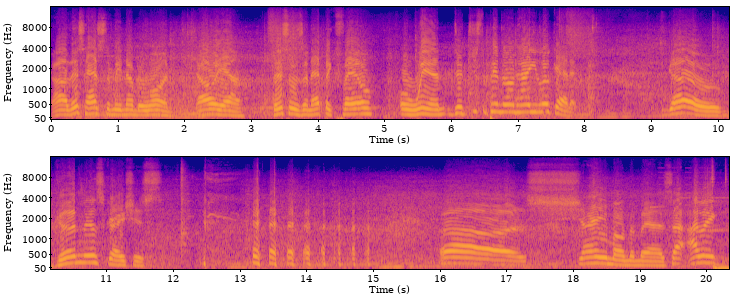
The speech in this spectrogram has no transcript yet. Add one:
Oh, this has to be number one. Oh yeah. This is an epic fail or win, just depending on how you look at it. Go. Goodness gracious. oh, shame on the mess. I, I think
